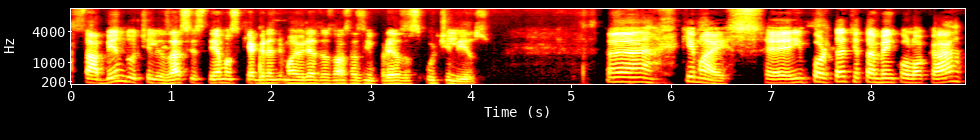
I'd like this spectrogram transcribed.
sabendo utilizar sistemas que a grande maioria das nossas empresas utilizam. Ah, que mais? É importante também colocar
